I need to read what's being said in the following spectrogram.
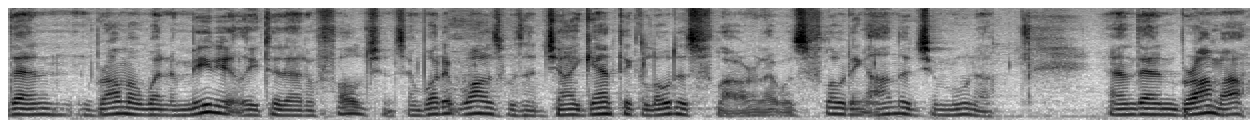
then Brahma went immediately to that effulgence. And what it was was a gigantic lotus flower that was floating on the Jamuna. And then Brahma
